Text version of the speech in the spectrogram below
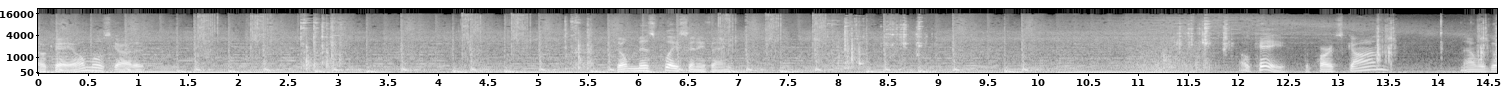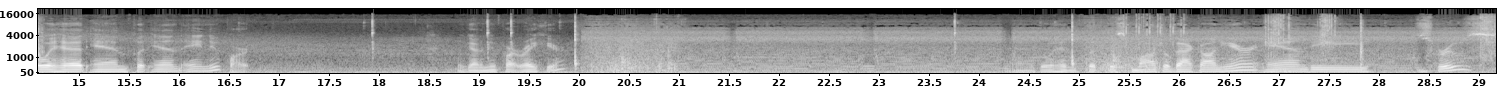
Okay, almost got it. Don't misplace anything. Okay, the part's gone. Now we'll go ahead and put in a new part. We got a new part right here. And go ahead and put this module back on here and the screws.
